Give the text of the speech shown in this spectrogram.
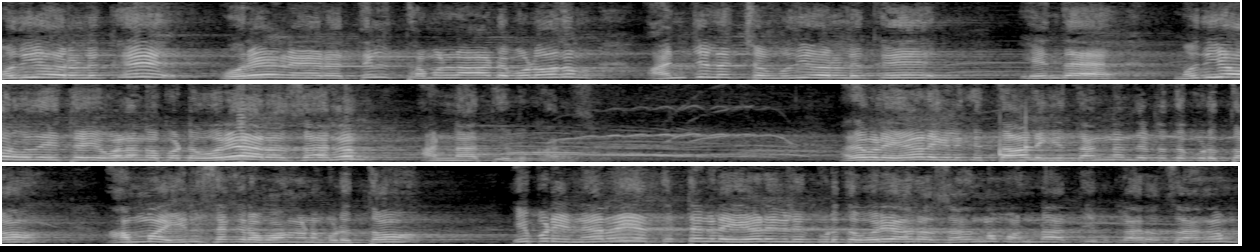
முதியோர்களுக்கு ஒரே நேரத்தில் தமிழ்நாடு தமிழ்நாடு முழுவதும் அஞ்சு லட்சம் முதியோர்களுக்கு இந்த முதியோர் உதவித்தொகை வழங்கப்பட்ட ஒரே அரசாங்கம் அண்ணா திமுக அரசு. அதே போல ஏழைகளுக்கு தாலிக்கு தங்கம் திட்டத்தை கொடுத்தோம் அம்மா இருசக்கர வாகனம் கொடுத்தோம். இப்படி நிறைய திட்டங்களை ஏழைகளுக்கு கொடுத்த ஒரே அரசாங்கம் அண்ணா திமுக அரசாங்கம்.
